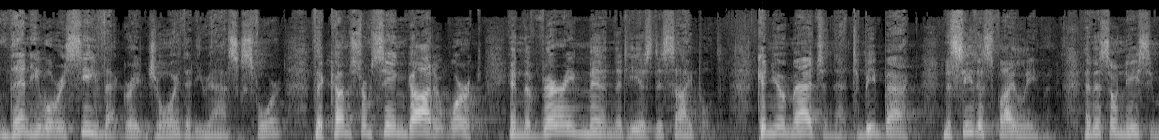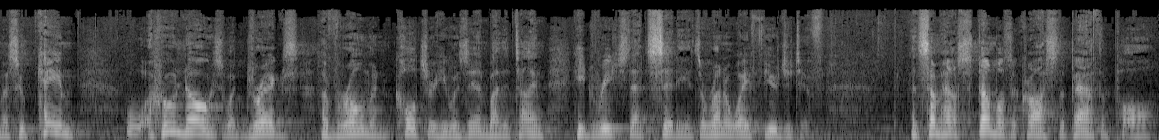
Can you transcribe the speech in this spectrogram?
then he will receive that great joy that he asks for, that comes from seeing God at work in the very men that he has discipled. Can you imagine that? To be back and to see this Philemon and this Onesimus who came, who knows what dregs of Roman culture he was in by the time he'd reached that city. It's a runaway fugitive. And somehow stumbles across the path of Paul.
